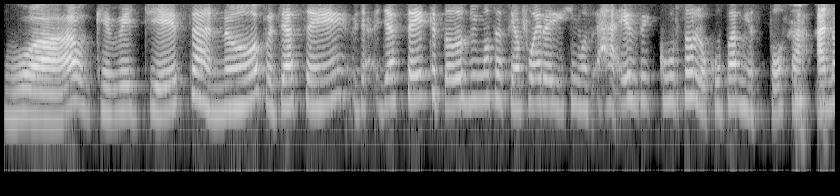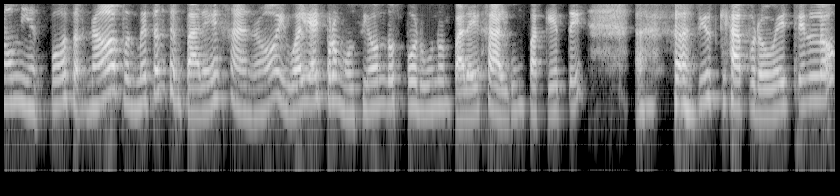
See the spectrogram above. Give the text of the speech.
¡Wow! ¡Qué belleza! No, pues ya sé, ya, sé que todos vimos hacia afuera y dijimos, ah, ese curso lo ocupa mi esposa. Ah, no, mi esposo. No, pues métanse en pareja, ¿no? Igual hay promoción dos por uno en pareja, algún paquete. Así es que aprovechenlo.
